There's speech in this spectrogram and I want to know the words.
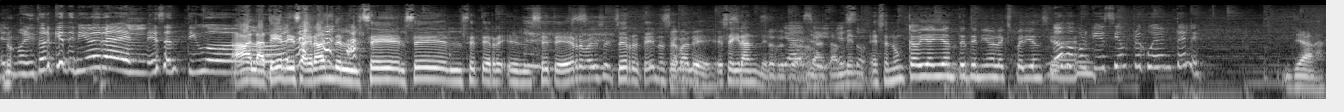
el monitor que tenía era el, ese antiguo. Ah, la tele esa grande, el C, el C, el CTR, el CTR parece, el CRT, no sé cuál es, ese grande. Ya, también. Eso. nunca había antes tenido la experiencia. No, porque siempre juego en tele. Ya.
